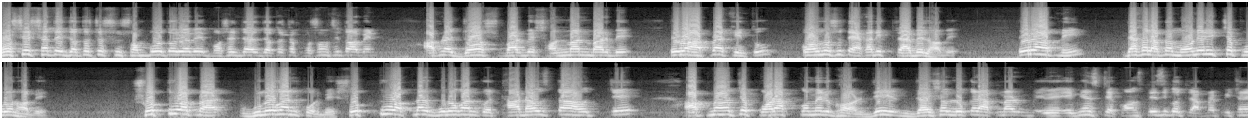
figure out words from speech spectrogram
বসের সাথে যথেষ্ট সুসম্পর্ক তৈরি হবে, বসের যথেষ্ট প্রশংসিত হবেন, আপনার যশ বাড়বে, সম্মান বাড়বে এবং আপনার কিন্তু কর্মসূত্রে একাধিক ট্রাভেল হবে। এবং আপনি দেখাল আপনার মনের ইচ্ছা পূরণ হবে। শত্রু আপনার গুণগান করবে। শত্রু আপনার গুণগান করবে। থার্ড হাউসটা হচ্ছে, আপনার হচ্ছে পরাক্রমের ঘর। যে, যেসব লোকেরা আপনার এগেনস্টে কনস্পিরেসি করছিল, আপনার পিছনে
